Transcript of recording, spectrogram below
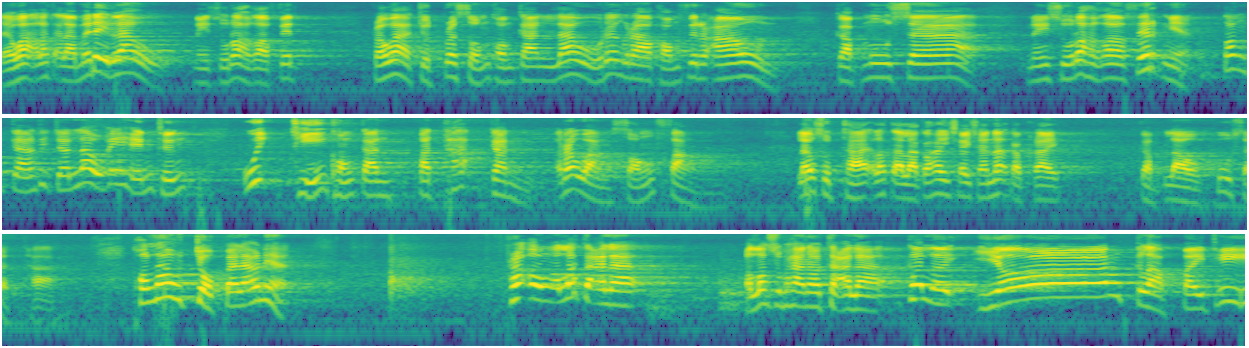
แต่ว่าอัลลอฮฺไม่ได้เล่าในสุรษกาฟิรเพราะว่าจุดประสงค์ของการเล่าเรื่องราวของฟิรเอานกับมูซา ในสุรกาเฟรเนี่ยต้องการที่จะเล่าให้เห็นถึงวิถีของการปะทะกันระหว่างสองฝั่ง แล้วสุดท้ายละตาลาก็ให้ชัยชนะกับใครกับเราผู้ศรัทธา พอเล่าจบไปแล้วเนี่ยพระองค์อัลลอฮฺตาลาอัลลอฮฺสุบฮานาอัลตาลาก็เลยย้อนกลับไปที่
